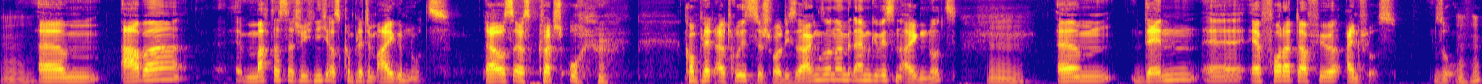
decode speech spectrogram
Mhm. Ähm, aber macht das natürlich nicht aus komplettem Eigennutz. Äh, aus, aus Quatsch, oh, komplett altruistisch wollte ich sagen, sondern mit einem gewissen Eigennutz. Mhm. Ähm, denn äh, er fordert dafür Einfluss. So. Mhm.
